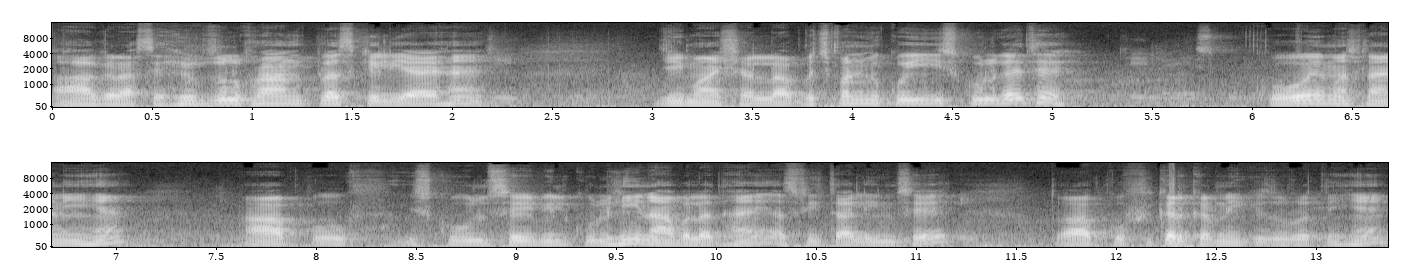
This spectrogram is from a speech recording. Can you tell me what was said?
आगरा से। हिफ्जुल कुरान प्लस के लिए आए हैं? जी। माशाल्लाह। बचपन में कोई स्कूल गए थे? कोई मसला नहीं है। आप स्कूल से बिल्कुल ही नाबलद हैं असली तालीम से। तो आपको फ़िक्र करने की ज़रूरत नहीं है।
